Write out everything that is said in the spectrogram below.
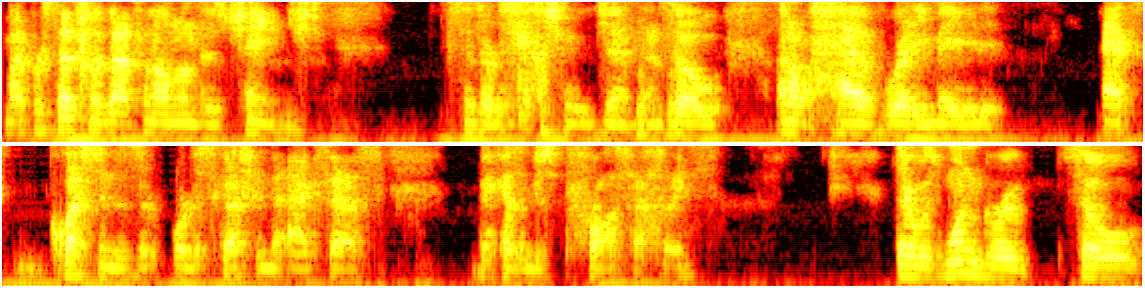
My perception of that phenomenon has changed since our discussion with Jen, and so I don't have ready-made ac- questions or discussion to access because I'm just processing. There was one group, so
